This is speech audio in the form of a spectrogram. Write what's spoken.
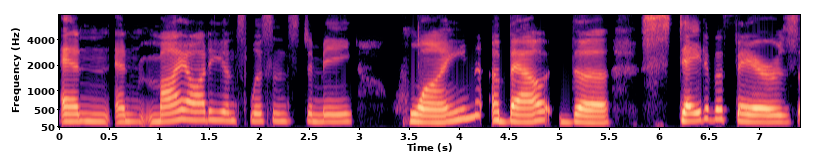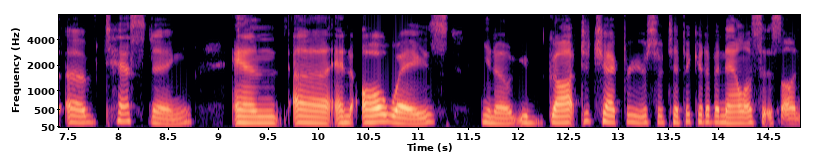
and and my audience listens to me whine about the state of affairs of testing and uh and always you know you've got to check for your certificate of analysis on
